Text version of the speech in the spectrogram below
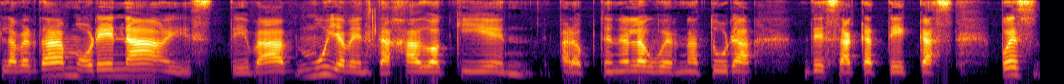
La verdad, Morena este va muy aventajado aquí en para obtener la gubernatura de Zacatecas. Pues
